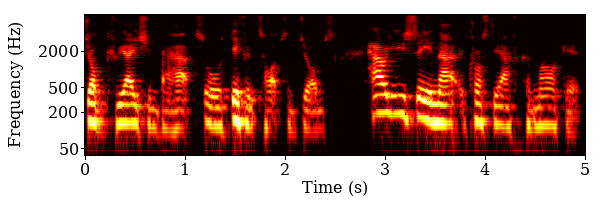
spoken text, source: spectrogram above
job creation perhaps or different types of jobs. How are you seeing that across the african market?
